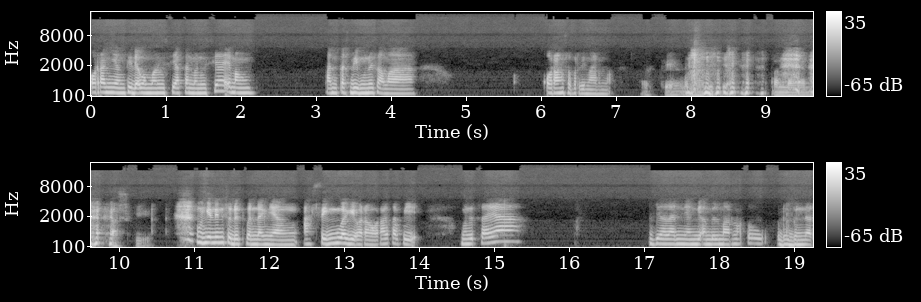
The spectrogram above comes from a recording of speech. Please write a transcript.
orang yang tidak memanusiakan manusia emang pantas dibunuh sama orang seperti Marno. Oke, menarik ya. Pandangan Aski. Mungkin ini sudut pandang yang asing bagi orang-orang, tapi menurut saya jalan yang diambil Marno tuh udah bener.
